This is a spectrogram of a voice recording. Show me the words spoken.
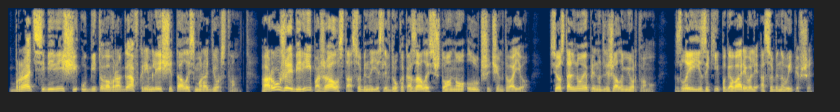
Брать себе вещи убитого врага в Кремле считалось мародерством. Оружие бери, пожалуйста, особенно если вдруг оказалось, что оно лучше, чем твое. Все остальное принадлежало мертвому. Злые языки поговаривали, особенно выпивши,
